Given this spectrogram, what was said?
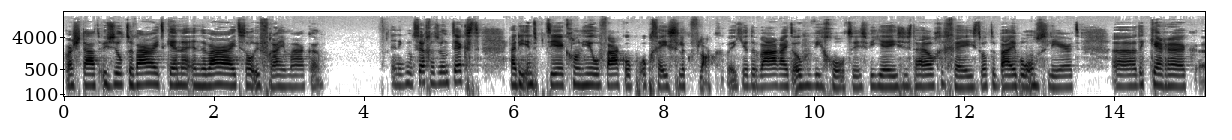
waar staat: U zult de waarheid kennen en de waarheid zal u vrijmaken. En ik moet zeggen, zo'n tekst, ja, die interpreteer ik gewoon heel vaak op, op geestelijk vlak. Weet je, de waarheid over wie God is, wie Jezus, de Heilige Geest, wat de Bijbel ons leert, uh, de kerk, uh,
